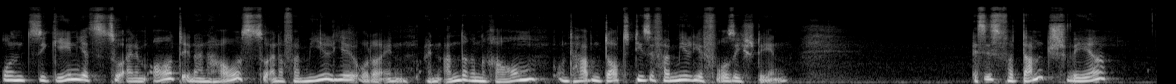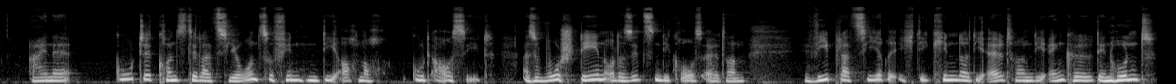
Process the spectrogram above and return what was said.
Und sie gehen jetzt zu einem Ort, in ein Haus, zu einer Familie oder in einen anderen Raum und haben dort diese Familie vor sich stehen. Es ist verdammt schwer, eine gute Konstellation zu finden, die auch noch gut aussieht. Also wo stehen oder sitzen die Großeltern? Wie platziere ich die Kinder, die Eltern, die Enkel, den Hund,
